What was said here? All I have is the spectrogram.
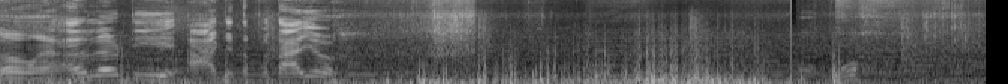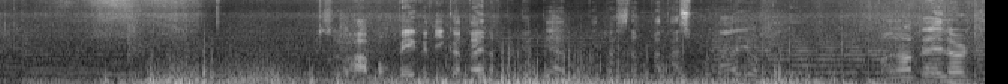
So mga alerty, aagit na po tayo. Oh. So habang paikot-ikot tayo ng pagkakyan, patas ng patas po tayo. Mga ka-LRT.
